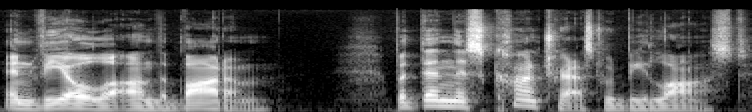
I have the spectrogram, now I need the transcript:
and viola on the bottom. But then this contrast would be lost.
